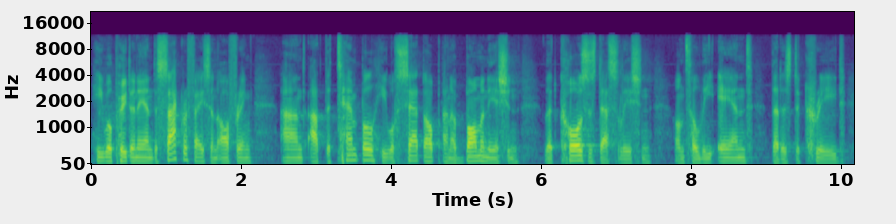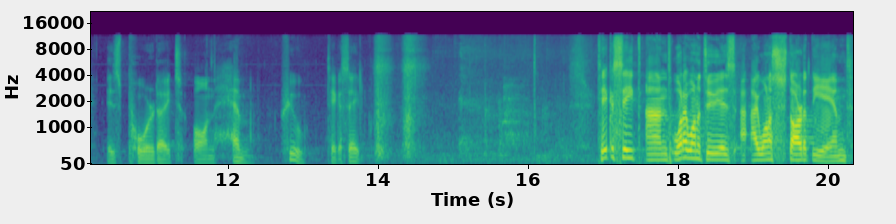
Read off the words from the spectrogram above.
he will put an end to sacrifice and offering, and at the temple, he will set up an abomination that causes desolation until the end that is decreed is poured out on him. Whew, take a seat. Take a seat, and what I want to do is I want to start at the end.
